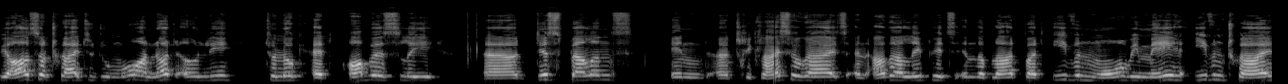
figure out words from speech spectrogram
we also try to do more, not only to look at obviously uh, disbalance in uh, triglycerides and other lipids in the blood, but even more, we may even try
